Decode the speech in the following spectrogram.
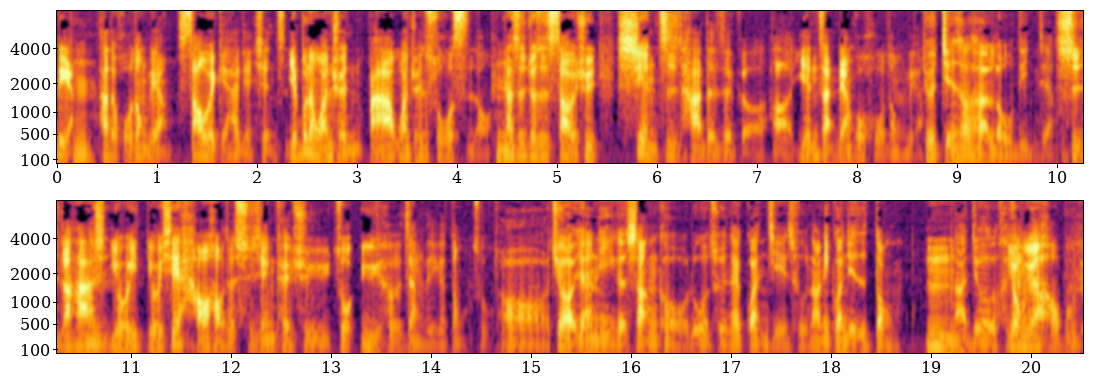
量，嗯、它的活动量稍微给它一点限制，也不能。完全把它完全锁死哦，嗯、但是就是稍微去限制它的这个呃延展量或活动量，就会减少它的 loading 这样，是让它有一有一些好好的时间可以去做愈合这样的一个动作哦，就好像你一个伤口如果出现在关节处，然后你关节是动。嗯，那就很永远好不了。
